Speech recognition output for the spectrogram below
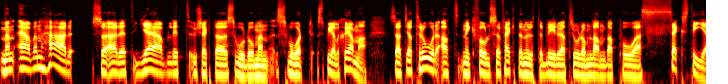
men även här så är det ett jävligt, ursäkta svordomen, svårt spelschema. Så att jag tror att Nick Foles-effekten uteblir och jag tror de landar på 6-10.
